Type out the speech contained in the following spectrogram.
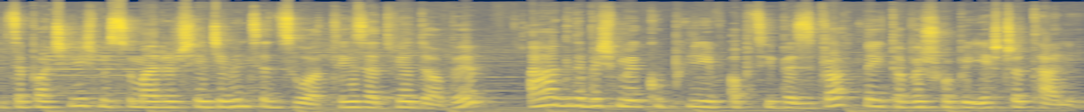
Zapłaciliśmy sumarycznie 900 zł za dwie doby, a gdybyśmy kupili w opcji bezzwrotnej, to wyszłoby jeszcze taniej.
